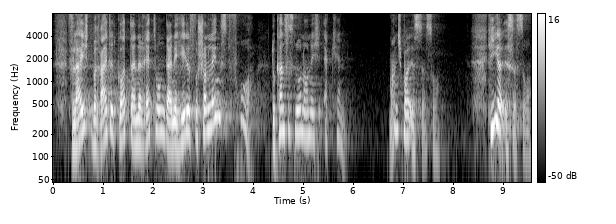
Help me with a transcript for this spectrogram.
Vielleicht bereitet Gott deine Rettung, deine Hilfe schon längst vor. Du kannst es nur noch nicht erkennen. Manchmal ist das so. Hier ist es so.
